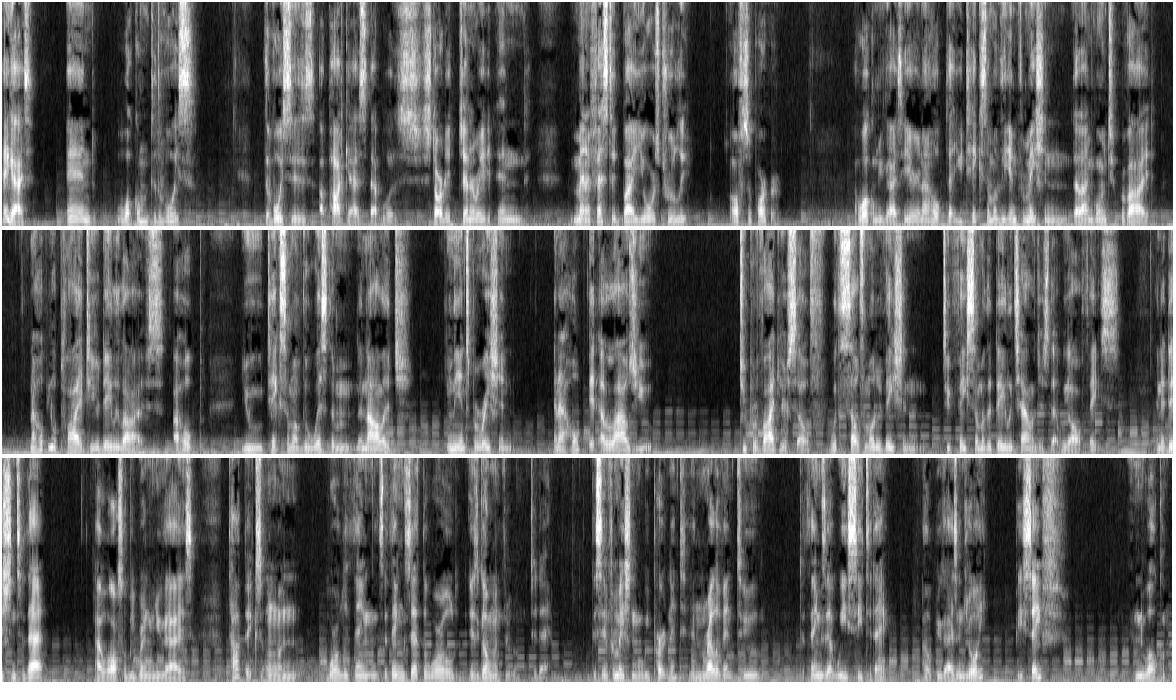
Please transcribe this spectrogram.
Hey guys, and welcome to The Voice. The Voice is a podcast that was started, generated, and manifested by yours truly, Officer Parker. I welcome you guys here, and I hope that you take some of the information that I'm going to provide, and I hope you apply it to your daily lives. I hope you take some of the wisdom, the knowledge, and the inspiration, and I hope it allows you to provide yourself with self motivation to face some of the daily challenges that we all face. In addition to that, I will also be bringing you guys topics on worldly things, the things that the world is going through today. This information will be pertinent and relevant to the things that we see today. I hope you guys enjoy, be safe, and welcome.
